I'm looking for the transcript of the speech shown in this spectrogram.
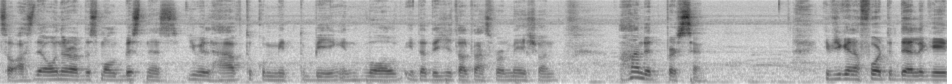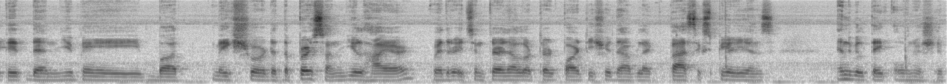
So as the owner of the small business, you will have to commit to being involved in the digital transformation 100%. If you can afford to delegate it, then you may, but make sure that the person you'll hire, whether it's internal or third party, should have like past experience and will take ownership.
